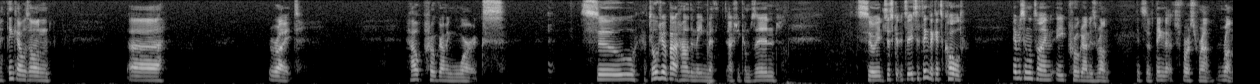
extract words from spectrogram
I think I was on. Uh. Right. How programming works. So I've told you about how the main method actually comes in. So it just it's it's a thing that gets called every single time a program is run. It's the thing that's first run run.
